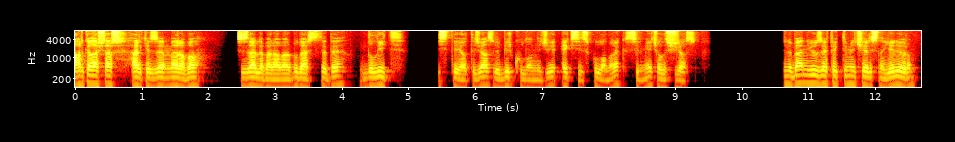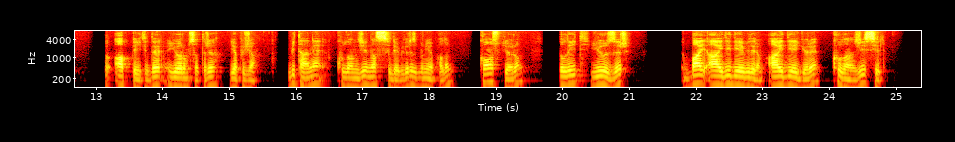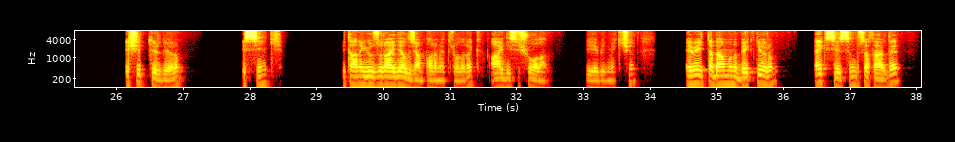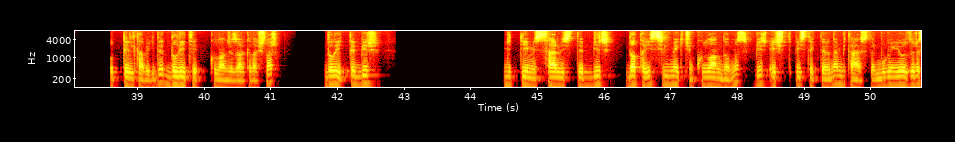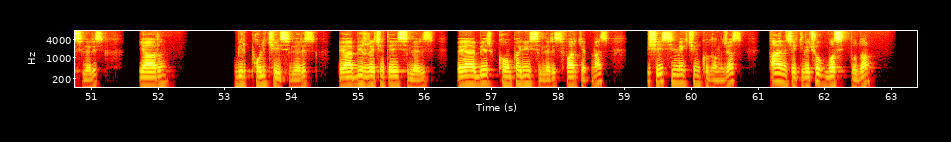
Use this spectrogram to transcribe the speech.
Arkadaşlar herkese merhaba. Sizlerle beraber bu derste de delete isteği atacağız ve bir kullanıcıyı eksiz kullanarak silmeye çalışacağız. Şimdi ben use efektimin içerisine geliyorum. Şu update'i de yorum satırı yapacağım. Bir tane kullanıcıyı nasıl silebiliriz bunu yapalım. Const diyorum. Delete user by id diyebilirim. id'ye göre kullanıcıyı sil. Eşittir diyorum. Async bir tane user ID alacağım parametre olarak. ID'si şu olan diyebilmek için. Await'te ben bunu bekliyorum. Access'in bu sefer de bu değil tabii ki de delete'i kullanacağız arkadaşlar. Delete'de bir gittiğimiz serviste bir datayı silmek için kullandığımız bir HTTP isteklerinden bir tanesidir. Bugün user'ı sileriz. Yarın bir poliçeyi sileriz veya bir reçeteyi sileriz veya bir kompanyayı sileriz fark etmez bir şeyi silmek için kullanacağız. Aynı şekilde çok basit bu da.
